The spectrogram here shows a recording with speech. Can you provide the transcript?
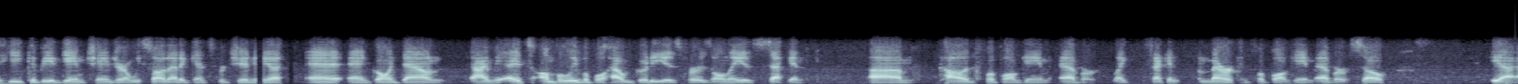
he could be a game changer, and we saw that against Virginia and, and going down. I mean, it's unbelievable how good he is for his only his second um, college football game ever, like second American football game ever. So, yeah,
